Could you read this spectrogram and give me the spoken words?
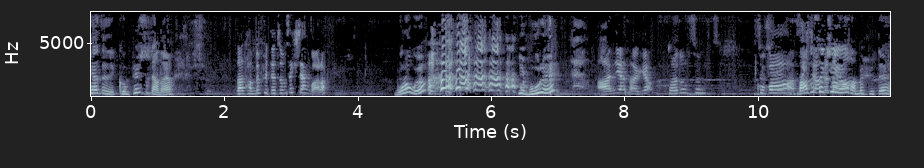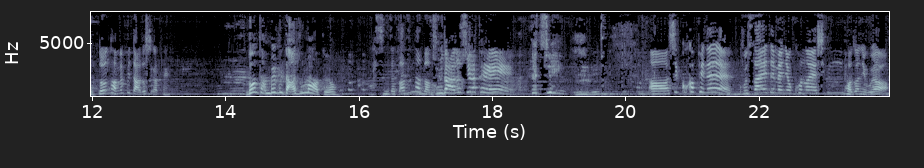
해야 되는, 그건 필수잖아요. 나 담배 필 때 좀 섹시한 거 알아? 뭐라고요? 얘 뭐래? 아니야, 자기야? 나도 좀 거봐. 나도. 섹시해요, 담배 필 때. 넌 담배 필 때 아저씨 같아. 넌 담배 필 때 아줌마 같아요. 아, 진짜 짜증난다, 너. 둘 다 아저씨 같아. 그치? 어, 식후 커피는 구 사이드 메뉴 코너의 신버전이고요.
